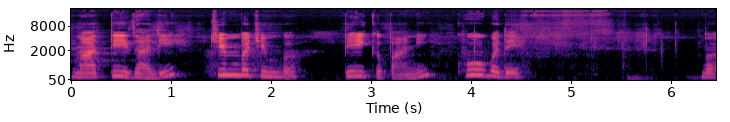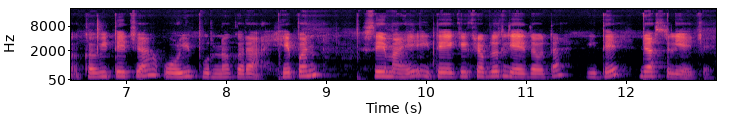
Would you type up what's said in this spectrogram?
माती झाली चिंब चिंब पीक पाणी खूप दे. म कवितेच्या ओळी पूर्ण करा. हे पण सेम आहे. इथे एक एक शब्दच लिहायचा होता. इथे जास्त लिहायचे आहे.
